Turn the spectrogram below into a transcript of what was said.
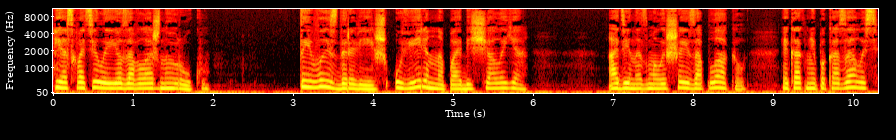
Я схватила ее за влажную руку. «Ты выздоровеешь», — уверенно пообещала я. Один из малышей заплакал — и, как мне показалось,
